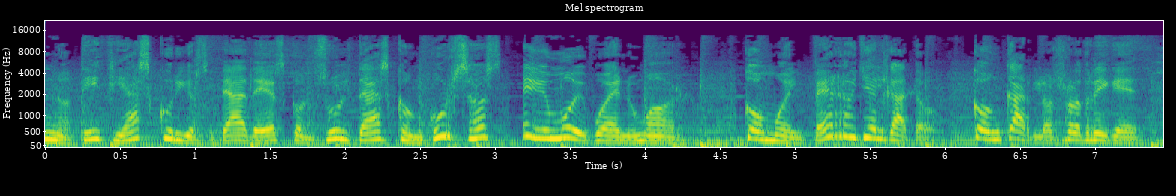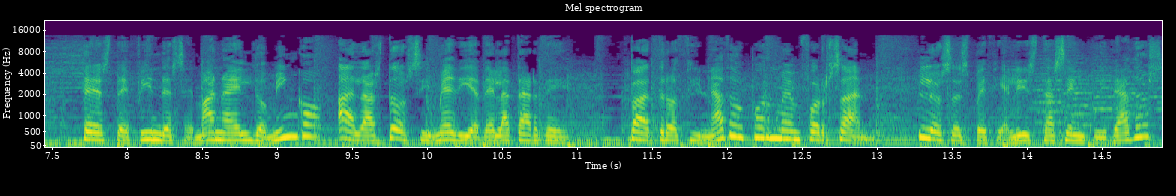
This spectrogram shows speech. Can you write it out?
Noticias, curiosidades, consultas, concursos y muy buen humor. Como el perro y el gato. Con Carlos Rodríguez. Este fin de semana el domingo a las dos y media de la tarde. Patrocinado por Menforsan, los especialistas en cuidados,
